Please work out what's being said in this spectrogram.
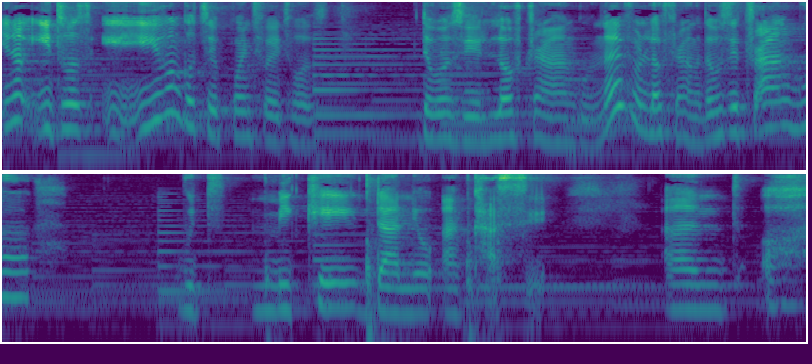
You know, it was, it even got to a point where it was, there was a love triangle. Not even love triangle, there was a triangle with Mickey, Daniel, and Cassie. And oh,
